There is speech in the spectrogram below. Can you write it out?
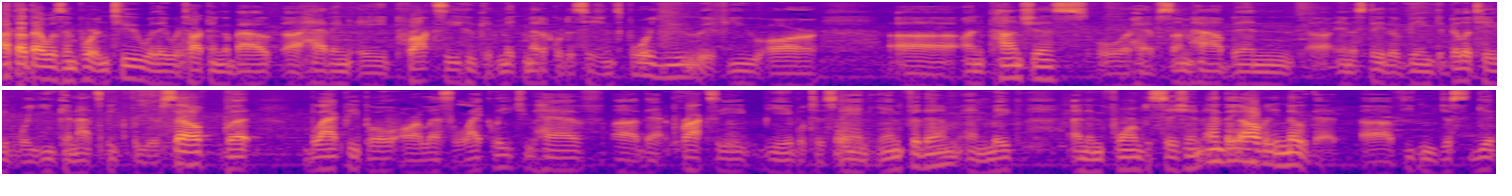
I thought that was important too, where they were talking about uh, having a proxy who could make medical decisions for you if you are uh, unconscious or have somehow been uh, in a state of being debilitated where you cannot speak for yourself, but black people are less likely to have uh, that proxy be able to stand in for them and make an informed decision, and they already know that. Uh, if you can just get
